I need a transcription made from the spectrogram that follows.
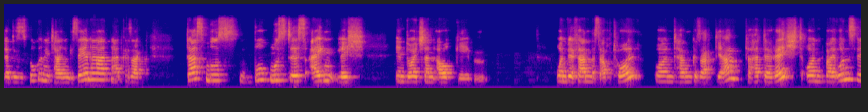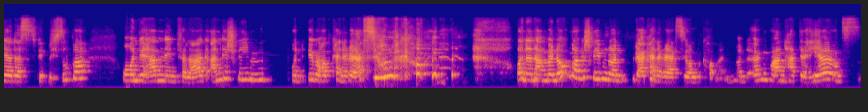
der dieses Buch in Italien gesehen hat und hat gesagt, das muss, Buch musste es eigentlich in Deutschland auch geben. Und wir fanden das auch toll und haben gesagt, ja, da hat er recht. Und bei uns wäre das wirklich super. Und wir haben den Verlag angeschrieben und überhaupt keine Reaktion bekommen. Und dann haben wir nochmal geschrieben und gar keine Reaktion bekommen. Und irgendwann hat der Herr uns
